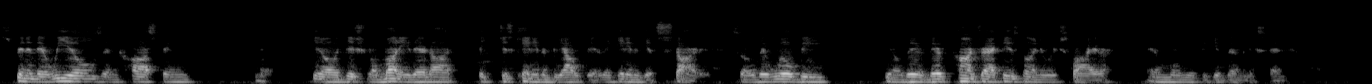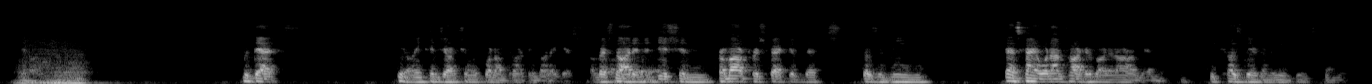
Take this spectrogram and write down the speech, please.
spinning their wheels and costing, you know, additional money. They're not, they just can't even be out there. They can't even get started. So there will be, you know, their, their contract is going to expire and we'll need to give them an extension. you know. But that's, you know, in conjunction with what I'm talking about, I guess. That's not an addition, from our perspective, That doesn't mean, that's kind of what I'm talking about in our amendment, because they're gonna need to extend it.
